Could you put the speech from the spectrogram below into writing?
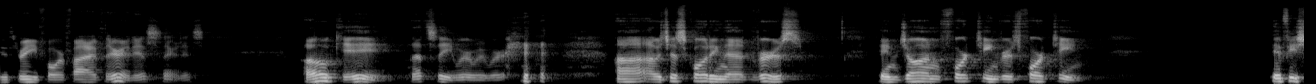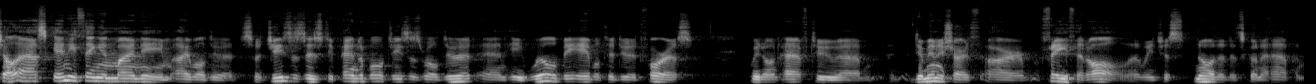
Two, three, four, five. There it is. There it is. Okay, let's see where we were. uh, I was just quoting that verse in John 14, verse 14. If he shall ask anything in my name, I will do it. So Jesus is dependable. Jesus will do it, and he will be able to do it for us. We don't have to um, diminish our, our faith at all. We just know that it's going to happen.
